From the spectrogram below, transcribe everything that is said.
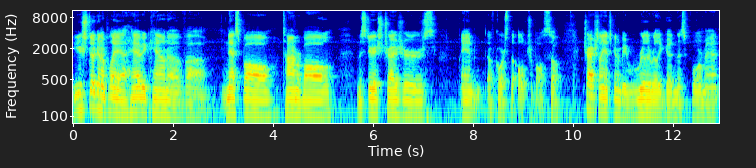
you're still going to play a heavy count of uh, Nest Ball, Timer Ball, Mysterious Treasures, and of course the Ultra Ball. So Trashalanche is going to be really, really good in this format.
